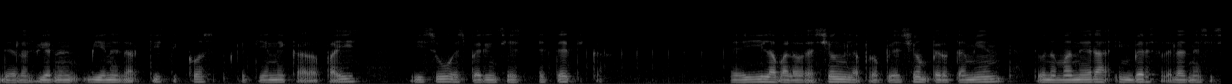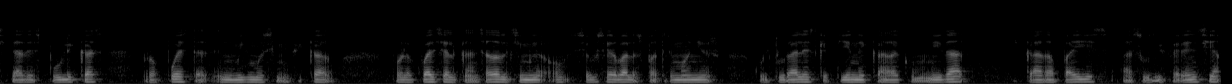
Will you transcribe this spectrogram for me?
de los bienes, artísticos que tiene cada país y su experiencia estética e, y la valoración y la apropiación pero también de una manera inversa de las necesidades públicas propuestas en un mismo significado, por lo cual se ha alcanzado el se observa los patrimonios culturales que tiene cada comunidad y cada país a su diferencia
